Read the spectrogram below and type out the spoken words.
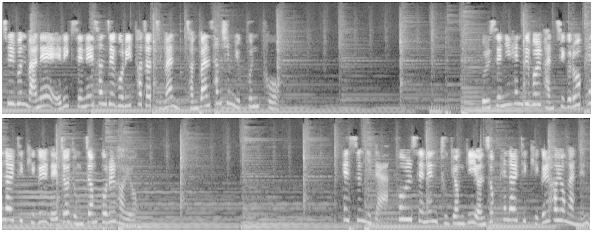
7분 만에 에릭센의 선제골이 터졌지만 전반 36분 포 올센이 핸드볼 반칙으로 페널티킥을 내줘 동점골을 허용 했습니다. 포울센은 두 경기 연속 페널티킥을 허용하는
